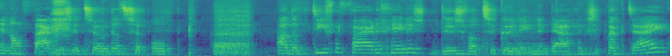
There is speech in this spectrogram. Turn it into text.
En dan vaak is het zo dat ze op uh, adaptieve vaardigheden, dus wat ze kunnen in de dagelijkse praktijk,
